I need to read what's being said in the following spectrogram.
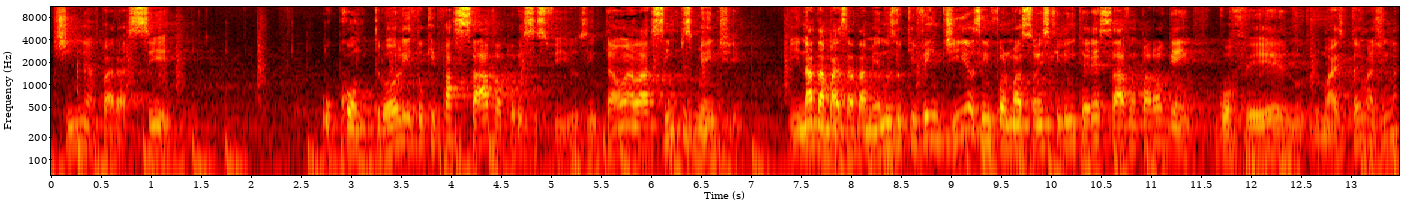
tinha para si o controle do que passava por esses fios. Então ela simplesmente e nada mais, nada menos do que vendia as informações que lhe interessavam para alguém, governo, tudo mais. Então imagina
